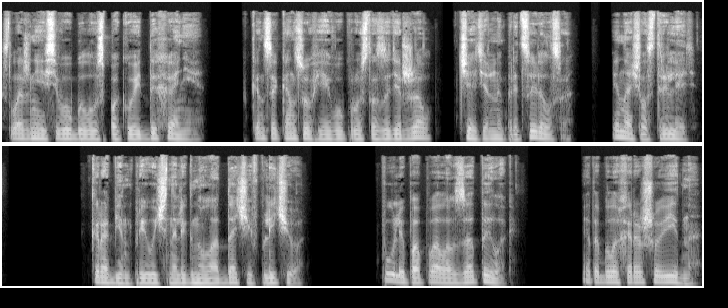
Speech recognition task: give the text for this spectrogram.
Сложнее всего было успокоить дыхание. В конце концов, я его просто задержал, тщательно прицелился и начал стрелять. Карабин привычно легнул отдачей в плечо. Пуля попала в затылок. Это было хорошо видно.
